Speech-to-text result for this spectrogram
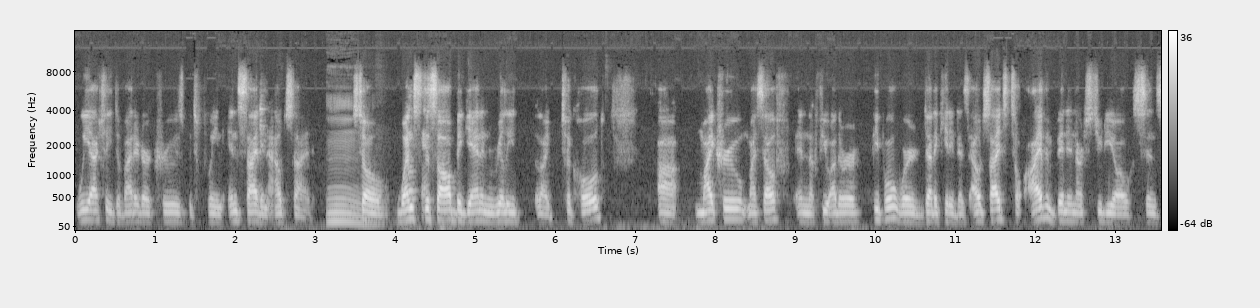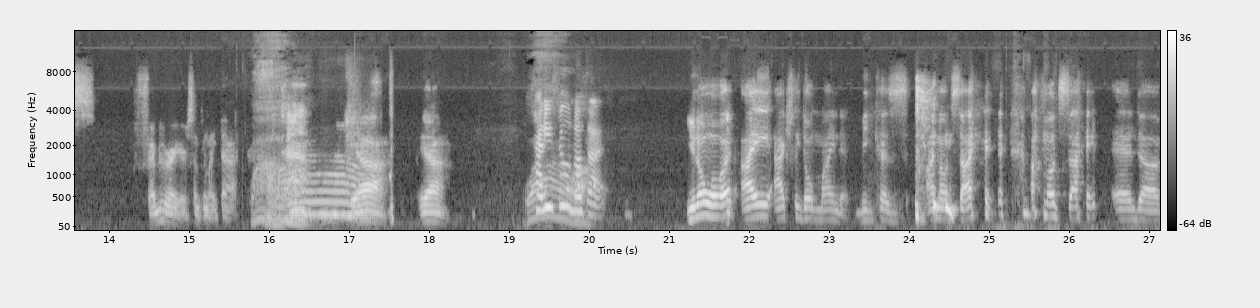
we actually divided our crews between inside and outside. Mm. So once this all began and really like took hold, uh, my crew, myself, and a few other people were dedicated as outside. So I haven't been in our studio since February or something like that. Wow. Yeah, yeah. How do you feel about that? You know what? I actually don't mind it because I'm outside. I'm outside, and uh,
